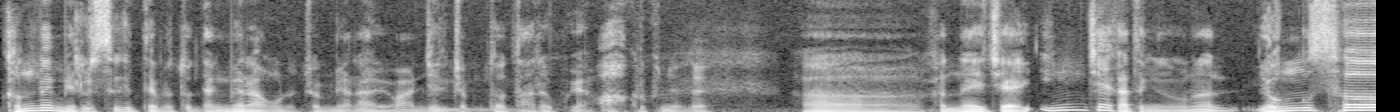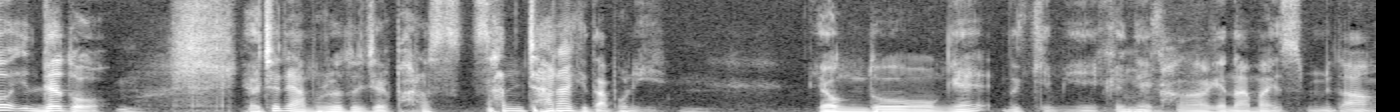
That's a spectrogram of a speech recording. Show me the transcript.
건메밀을 쓰기 때문에 또 냉면하고는 좀 면하기 완전히 좀더 다르고요. 아 그렇군요. 네. 어, 근데 이제 인제 같은 경우는 영서인데도 여전히 아무래도 이제 바로 산 자락이다 보니 영동의 느낌이 굉장히 강하게 남아 있습니다.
